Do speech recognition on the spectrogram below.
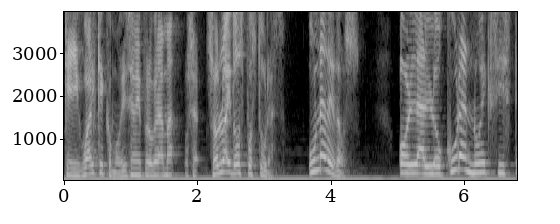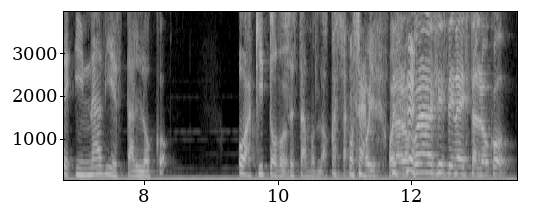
que igual que como dice mi programa, o sea, solo hay dos posturas. Una de dos. O la locura no existe y nadie está loco, o aquí todos estamos locos. O sea, o la locura no existe y nadie está loco.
